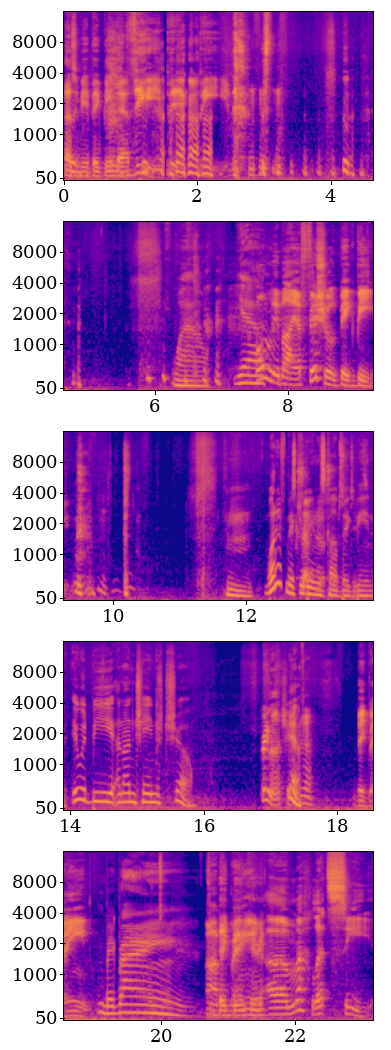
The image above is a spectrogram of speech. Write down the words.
That would be a big bean dad. the big bean. Wow. Yeah. Only by official Big Bean. Hmm. What if Mr. Except Bean no was called Big. Bean? It would be an unchanged show. Pretty much, yeah. Yeah. Yeah. Big Bean. Big Bean. Uh, Big Big Bang Bang. Theory. Um, let's see.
